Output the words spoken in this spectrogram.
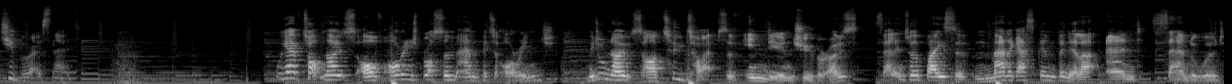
tuberose note. We have top notes of orange blossom and bitter orange. Middle notes are two types of Indian tuberose, selling to a base of Madagascan vanilla and sandalwood.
